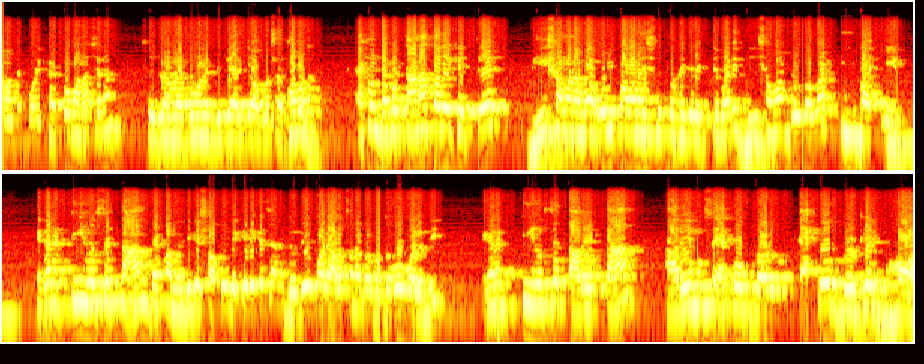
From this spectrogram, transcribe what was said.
আমাদের পরীক্ষায় প্রমাণ আছে না সেই জন্য আমরা প্রমাণের দিকে আর কি অগ্রসর হব না। এখন দেখো টানাতারের ক্ষেত্রে ভি সমান আমরা ওই প্রমাণের সূত্র থেকে লিখতে পারি ভি সমান ওভার টি বাই এম এখানে টি হচ্ছে টান। দেখো, আমি ওইদিকে সবই লিখে রেখেছি, আমি যদিও পরে আলোচনা করব, তবুও বলে দিই। এখানে টি হচ্ছে তারের টান, আর এম হচ্ছে একক একক দৈর্ঘ্যের ভর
